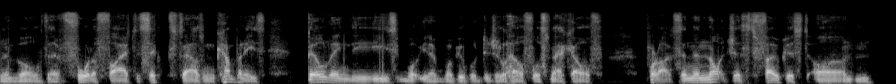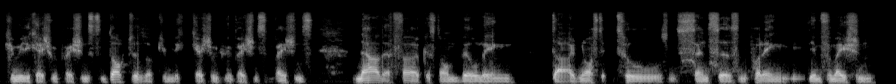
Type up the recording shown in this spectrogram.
involved. There are four to five to six thousand companies building these what you know what people call digital health or SMAC health products, and they're not just focused on communication with patients and doctors or communication between patients and patients. Now they're focused on building diagnostic tools and sensors and putting the information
